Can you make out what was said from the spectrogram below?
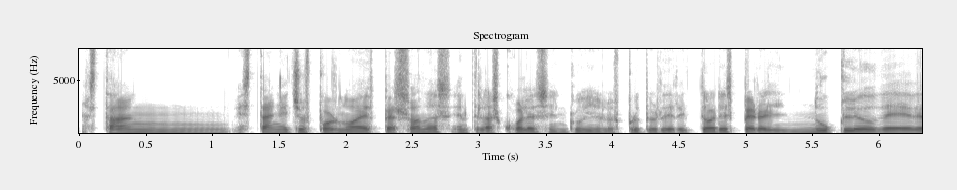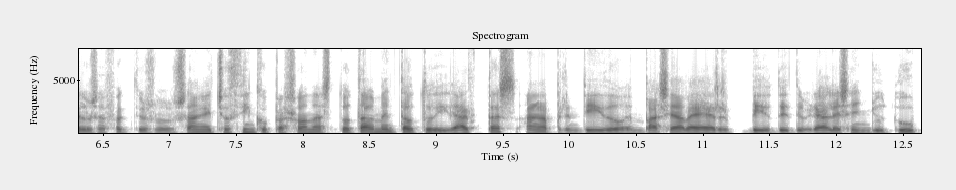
están, están hechos por nueve personas, entre las cuales se incluyen los propios directores, pero el núcleo de, los efectos los han hecho cinco personas totalmente autodidactas. Han aprendido en base a ver videotutoriales en YouTube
